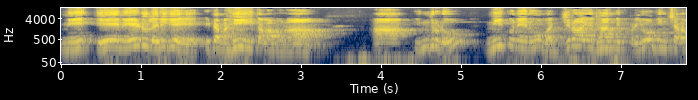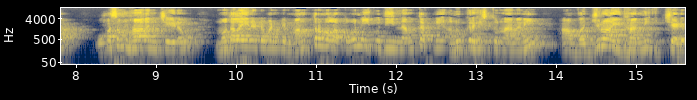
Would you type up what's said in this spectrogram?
నే ఏ నేడులరిగే ఇట మహీతలమున. ఆ ఇంద్రుడు నీకు నేను వజ్రాయుధాన్ని ప్రయోగించడం ఉపసంహారం చేయడం మొదలైనటువంటి మంత్రములతో నీకు దీన్నంతటినీ అనుగ్రహిస్తున్నానని ఆ వజ్రాయుధాన్ని ఇచ్చాడు.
